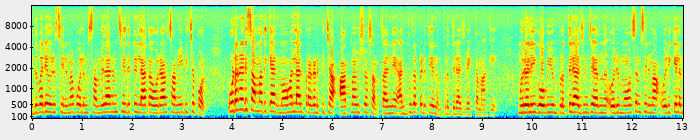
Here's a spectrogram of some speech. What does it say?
ഇതുവരെ ഒരു സിനിമ പോലും സംവിധാനം ചെയ്തിട്ടില്ലാത്ത ഒരാൾ സമീപിച്ചപ്പോൾ ഉടനടി സമ്മതിക്കാൻ മോഹൻലാൽ പ്രകടിപ്പിച്ച ആത്മവിശ്വാസം തന്നെ അത്ഭുതപ്പെടുത്തിയെന്നും പൃഥ്വിരാജ് വ്യക്തമാക്കി. മുരളി ഗോപിയും പൃഥ്വിരാജും ചേർന്ന് ഒരു മോശം സിനിമ ഒരിക്കലും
